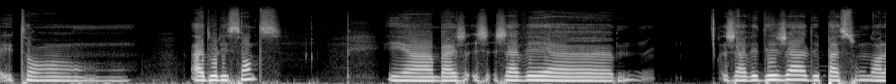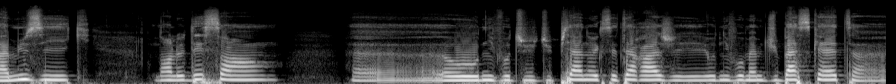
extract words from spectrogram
étant adolescente. Et euh, bah, j'avais euh, j'avais déjà des passions dans la musique, dans le dessin, euh, au niveau du, du piano, etc. J'ai au niveau même du basket. euh,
